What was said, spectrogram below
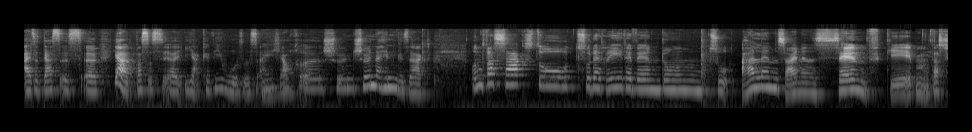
Also das ist, äh, ja, das ist äh, Jacke wie Hose. Ist eigentlich auch äh, schön, schön dahingesagt. Und was sagst du zu der Redewendung zu allem seinen Senf geben? Das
